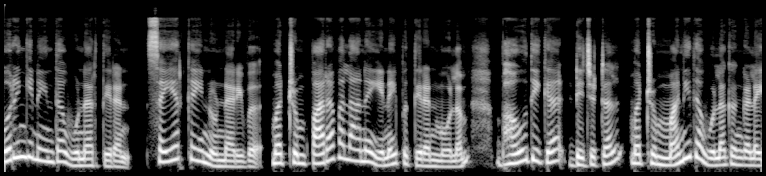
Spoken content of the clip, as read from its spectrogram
ஒருங்கிணைந்த உணர்திறன் செயற்கை நுண்ணறிவு மற்றும் பரவலான இணைப்பு திறன் மூலம் பௌதிக டிஜிட்டல் மற்றும் மனித உலகங்களை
